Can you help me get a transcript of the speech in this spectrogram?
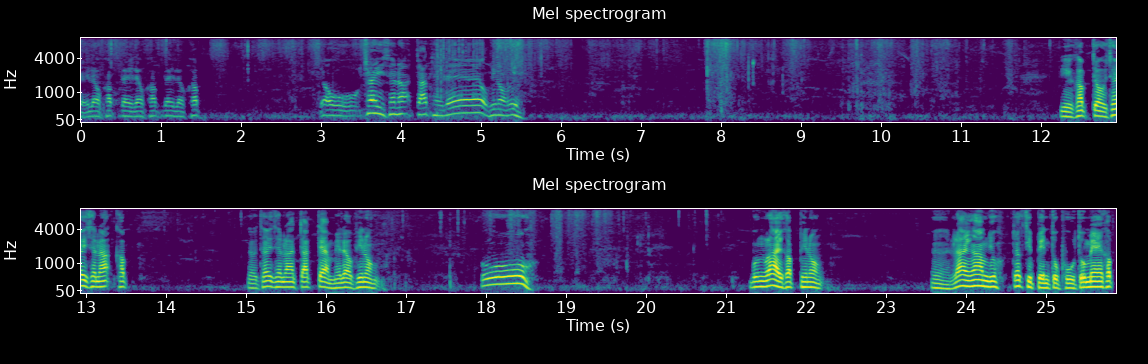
ได้แล้วครับได้แล้วครับได้แล้วครับ เจ้าใช่ชนะจัดให้แล้วพี่น้องเอ้นี่ครับเจ้าชัยชนะครับ เจ้าชัยชนะจัดแต้มให้แล้วพี่น้องโอ้บิ่งไล่ครับพี่น้องเออไล่งามอยู่จักสิเป็นตัวผู้ตัวแม่ครับ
